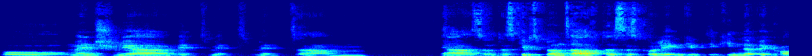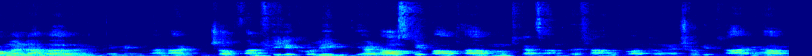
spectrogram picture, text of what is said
wo Menschen ja mit, mit, mit ähm, ja, also das gibt es bei uns auch, dass es Kollegen gibt, die Kinder bekommen, aber in, in meinem alten Job waren viele Kollegen, die halt Haus gebaut haben und ganz andere Verantwortungen schon getragen haben.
